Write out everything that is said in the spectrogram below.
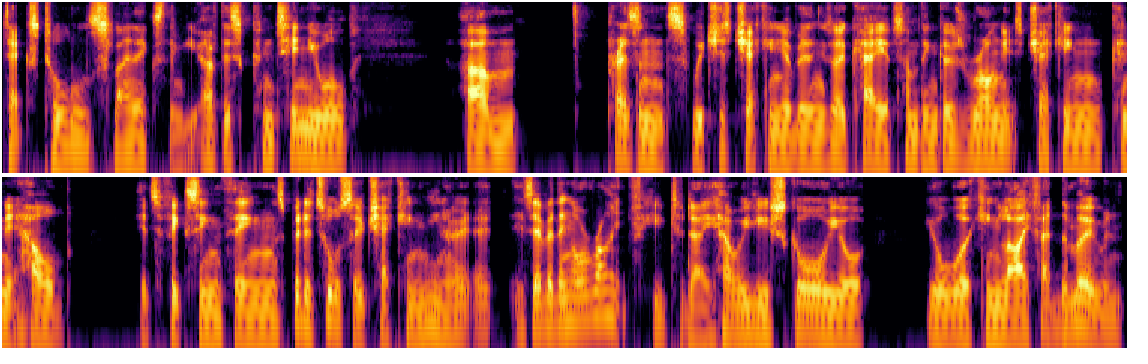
DEX tools. Like Nexthink, you have this continual um, presence, which is checking everything's okay. If something goes wrong, it's checking can it help. It's fixing things, but it's also checking. You know, is everything all right for you today? How are you score your your working life at the moment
